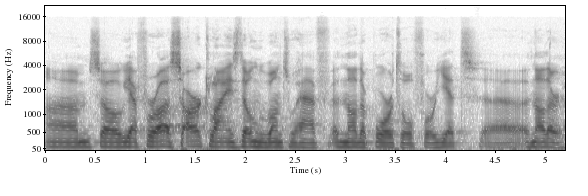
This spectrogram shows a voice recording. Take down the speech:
Um, so yeah, for us, our clients don't want to have another portal for yet uh, another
